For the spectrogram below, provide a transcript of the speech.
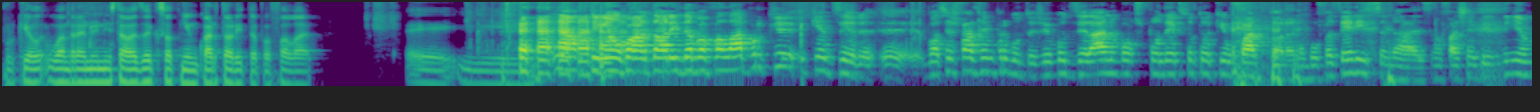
Porque ele- o André no início estava a dizer que só tinha um quarto horita para falar. Eh, E... Não, tinha um quarto hora ainda para falar porque, quer dizer, eh, vocês fazem perguntas. Eu vou dizer, ah, não vou responder que só estou aqui um quarto de hora. Não vou fazer isso. Não, isso não faz sentido nenhum.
